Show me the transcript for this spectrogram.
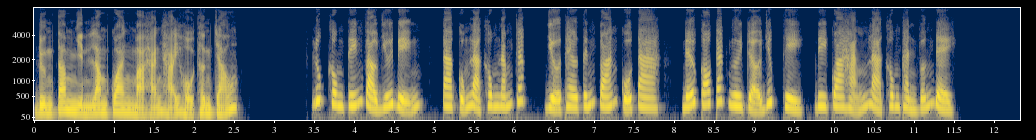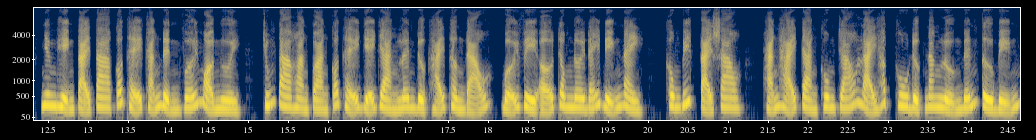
Đường Tam nhìn Lam Quan mà hãng hải hộ thân cháu. Lúc không tiến vào dưới biển, ta cũng là không nắm chắc, dựa theo tính toán của ta, nếu có các ngươi trợ giúp thì, đi qua hẳn là không thành vấn đề. Nhưng hiện tại ta có thể khẳng định với mọi người, chúng ta hoàn toàn có thể dễ dàng lên được hải thần đảo, bởi vì ở trong nơi đáy biển này, không biết tại sao, hãng hải càng không cháo lại hấp thu được năng lượng đến từ biển,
